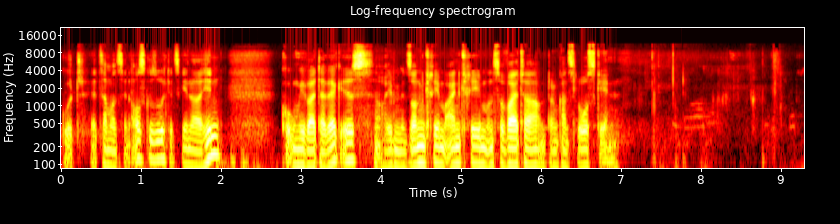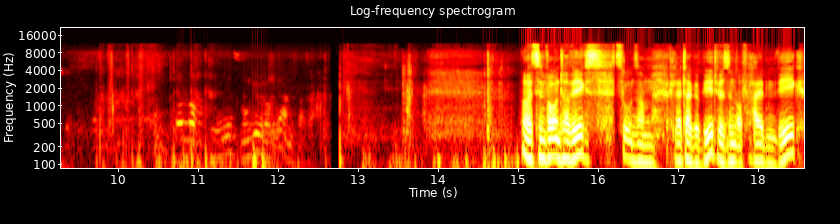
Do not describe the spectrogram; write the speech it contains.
gut, jetzt haben wir uns den ausgesucht. Jetzt gehen wir da hin, gucken, wie weit er weg ist. Noch eben mit Sonnencreme eincremen und so weiter und dann kann es losgehen. Jetzt sind wir unterwegs zu unserem Klettergebiet. Wir sind auf halbem Weg.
